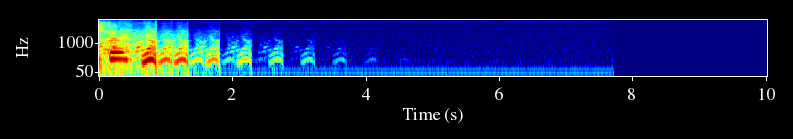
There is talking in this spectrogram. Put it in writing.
Lester Young.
